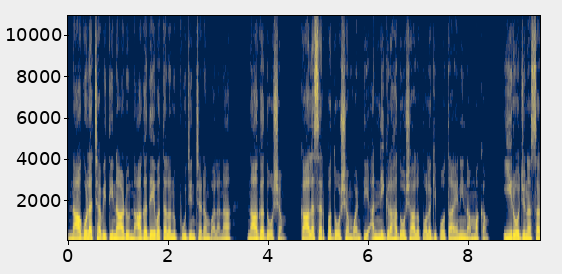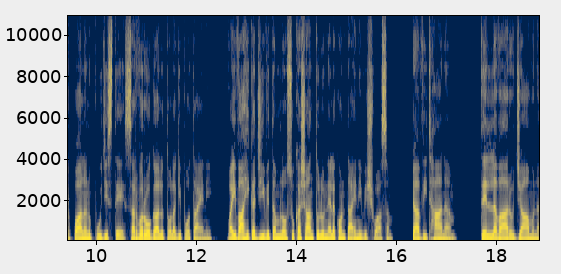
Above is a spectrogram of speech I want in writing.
నాగుల చవితి నాడు నాగదేవతలను పూజించడం వలన నాగదోషం కాలసర్పదోషం వంటి అన్ని గ్రహదోషాలు తొలగిపోతాయని నమ్మకం. ఈ రోజున సర్పాలను పూజిస్తే సర్వరోగాలు తొలగిపోతాయని వైవాహిక జీవితంలో సుఖశాంతులు నెలకొంటాయని విశ్వాసం. విధానం తెల్లవారుజామున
